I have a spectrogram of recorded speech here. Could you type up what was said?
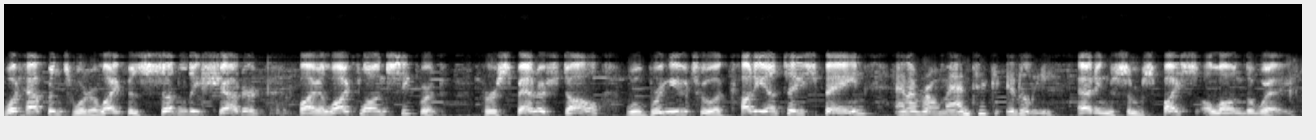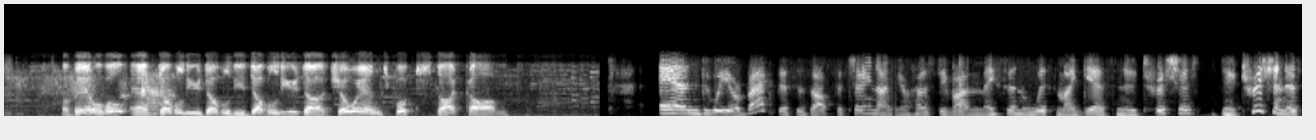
What happens when her life is suddenly shattered by a lifelong secret? Her Spanish doll will bring you to a caliente Spain and a romantic Italy, adding some spice along the way. Available at www.joannesbooks.com. And we are back. This is Off the Chain. I'm your host, Yvonne Mason, with my guest, nutritionist, nutritionist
